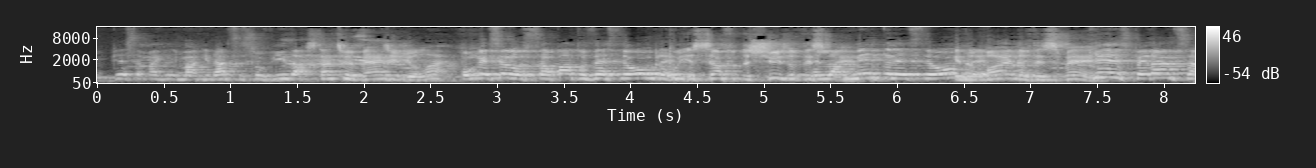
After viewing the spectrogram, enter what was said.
Empieza a imag- imaginarse su vida. Start to imagine your life. Póngase los zapatos de este hombre, Put yourself in the shoes of this en la man, mente de este in the mind of this ¿Qué man. esperanza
